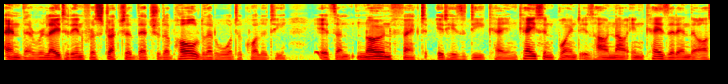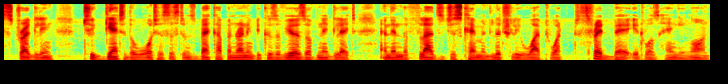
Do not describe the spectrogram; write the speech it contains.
and the related infrastructure that should uphold that water quality. It's a known fact it is decaying. Case in point is how now in KZN they are struggling to get the water systems back up and running because of years of neglect, and then the floods just came and literally wiped what threadbare it was hanging on.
